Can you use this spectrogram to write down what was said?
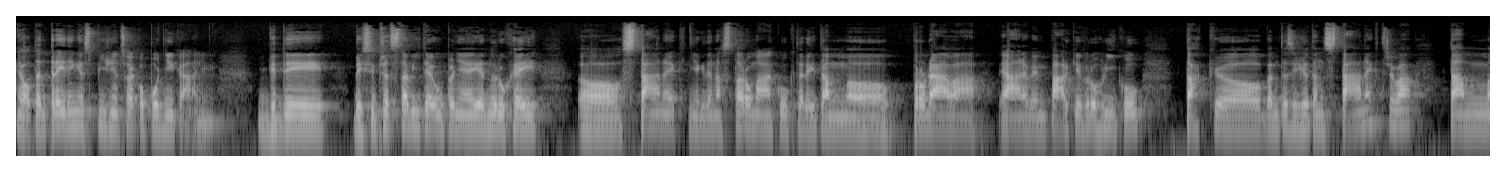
Jo, ten trading je spíš něco jako podnikání, kdy, když si představíte úplně jednoduchý uh, stánek někde na Staromáku, který tam uh, prodává, já nevím, párky v rohlíku, tak uh, vemte si, že ten stánek třeba tam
